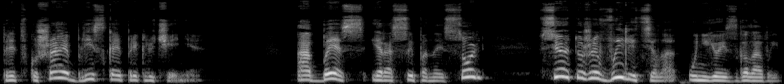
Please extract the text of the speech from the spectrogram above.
предвкушая близкое приключение. А Бесс и рассыпанная соль — все это уже вылетело у нее из головы.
